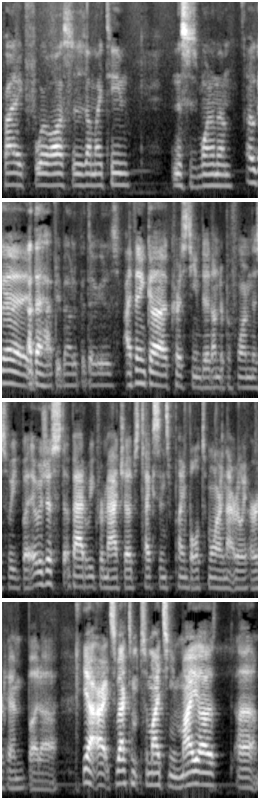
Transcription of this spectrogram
probably like four losses on my team, and this is one of them. Okay. Not that happy about it, but there he is. I think uh, Chris' team did underperform this week, but it was just a bad week for matchups. Texans playing Baltimore, and that really hurt him. But uh, yeah, all right. So back to, to my team. My uh, uh,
